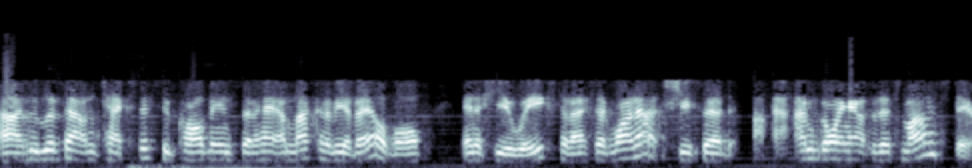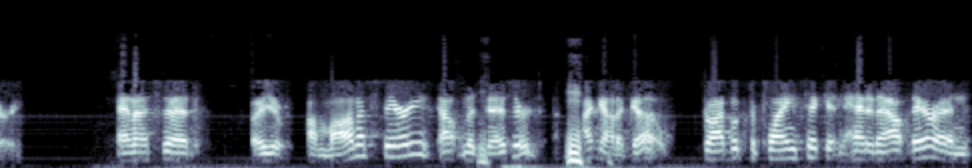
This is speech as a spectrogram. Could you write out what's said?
uh, who lives out in Texas who called me and said, "Hey, I'm not going to be available in a few weeks. And I said, why not? She said, I'm going out to this monastery. And I said, are you a monastery out in the desert? I got to go. So I booked a plane ticket and headed out there, and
